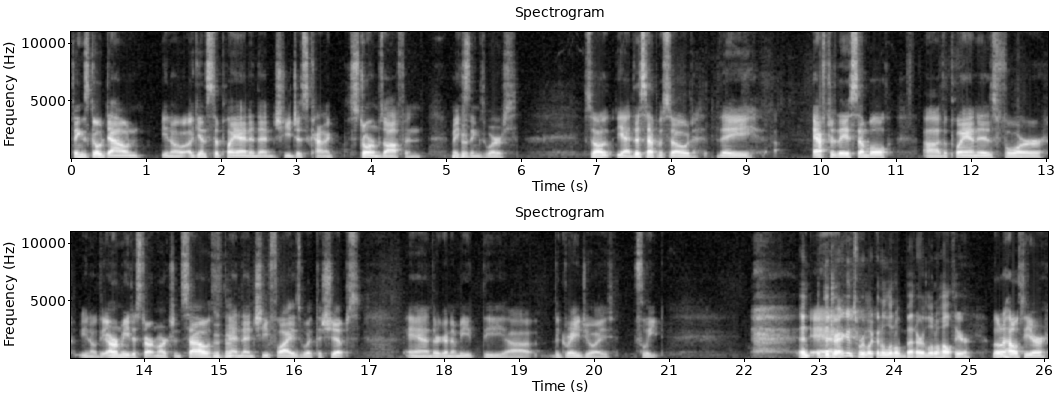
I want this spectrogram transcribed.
Things go down, you know, against the plan, and then she just kind of storms off and makes things worse. So yeah, this episode they after they assemble, uh, the plan is for you know the army to start marching south, Mm-hmm. and then she flies with the ships, and they're gonna meet the uh, the Greyjoy fleet. And Yeah. the dragons were looking a little better, a little healthier. a little healthier,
